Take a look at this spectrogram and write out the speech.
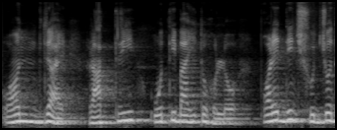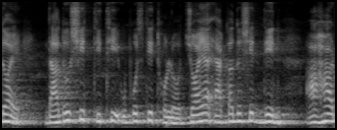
অন্দ্রায় রাত্রি অতিবাহিত হলো। পরের দিন সূর্যোদয় দ্বাদশী তিথি উপস্থিত হলো। জয়া একাদশীর দিন আহার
